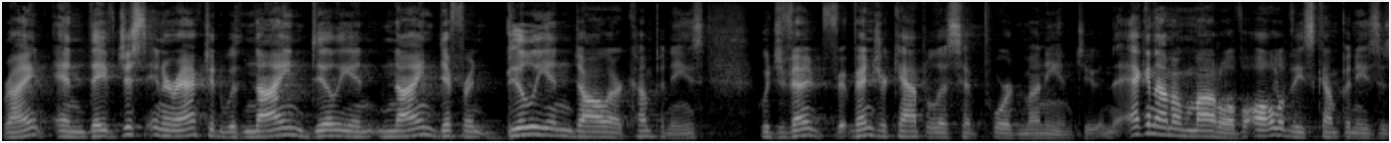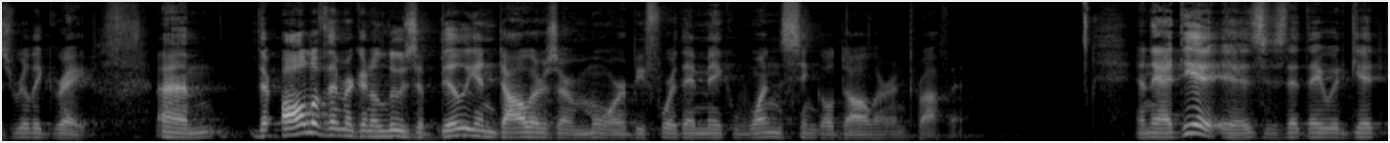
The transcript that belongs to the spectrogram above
right? And they've just interacted with nine, billion, nine different billion dollar companies which venture capitalists have poured money into. And the economic model of all of these companies is really great. Um, all of them are going to lose a billion dollars or more before they make one single dollar in profit. And the idea is, is that they would get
